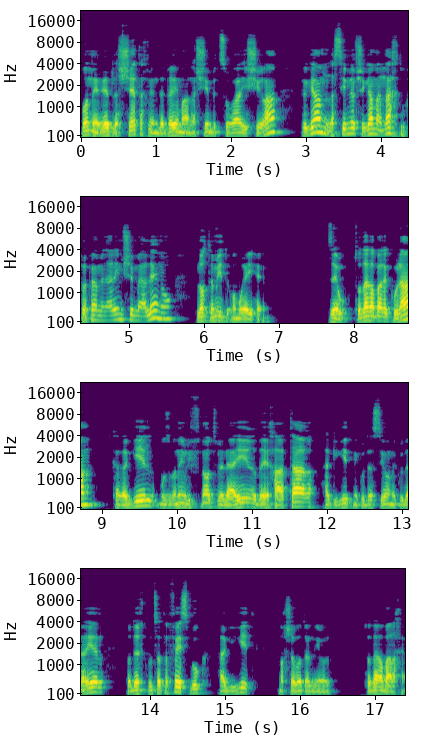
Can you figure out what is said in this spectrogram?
בוא נרד לשטח ונדבר עם האנשים בצורה ישירה, וגם לשים לב שגם אנחנו כלפי המנהלים שמעלינו לא תמיד אומרי הם. זהו, תודה רבה לכולם, כרגיל מוזמנים לפנות ולהעיר דרך האתר הגיגית.co.il או דרך קבוצת הפייסבוק הגיגית מחשבות על ניהול. תודה רבה לכם.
